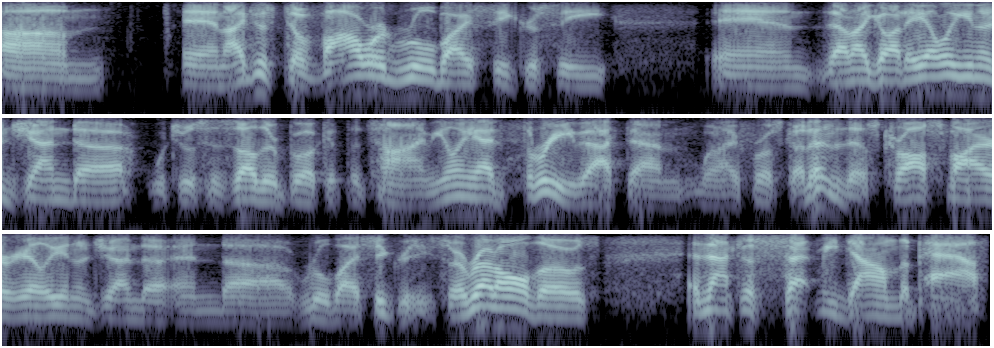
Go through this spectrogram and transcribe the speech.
Um, and I just devoured Rule by Secrecy. And then I got Alien Agenda, which was his other book at the time. He only had three back then when I first got into this: Crossfire, Alien Agenda, and uh, Rule by Secrecy. So I read all those, and that just set me down the path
